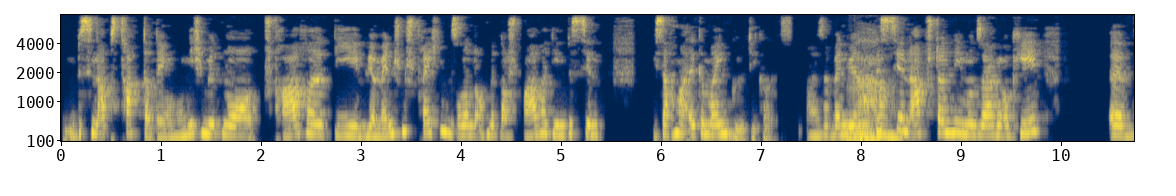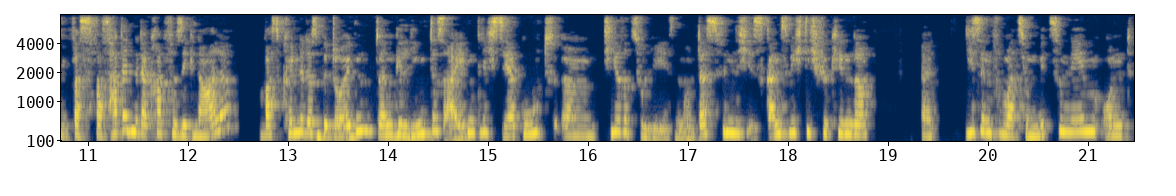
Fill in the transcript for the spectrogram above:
Ein bisschen abstrakter denken. Nicht mit einer Sprache, die wir Menschen sprechen, sondern auch mit einer Sprache, die ein bisschen, ich sag mal, allgemeingültiger ist. Also wenn wir ja. ein bisschen Abstand nehmen und sagen, okay, äh, was, was hat denn da gerade für Signale? Was könnte das mhm. bedeuten? Dann gelingt es eigentlich sehr gut, ähm, Tiere zu lesen. Und das finde ich ist ganz wichtig für Kinder, äh, diese Information mitzunehmen. Und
